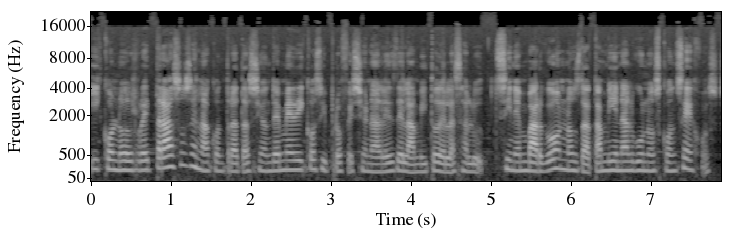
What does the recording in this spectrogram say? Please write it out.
y con los retrasos en la contratación de médicos y profesionales del ámbito de la salud. Sin embargo, nos da también algunos consejos.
